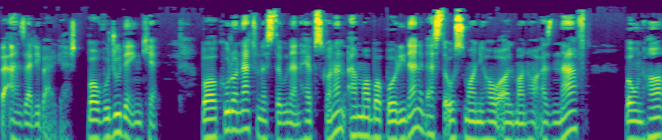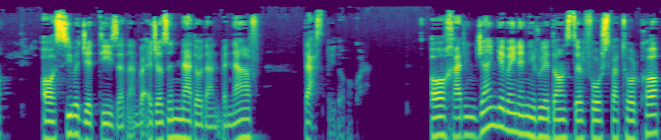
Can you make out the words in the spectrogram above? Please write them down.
به انزلی برگشت. با وجود اینکه باکو رو نتونسته بودن حفظ کنن اما با بریدن دست عثمانی ها و آلمان ها از نفت به اونها آسیب جدی زدن و اجازه ندادن به نفت دست پیدا بکنن. آخرین جنگ بین نیروی دانستر فورس و ترکا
